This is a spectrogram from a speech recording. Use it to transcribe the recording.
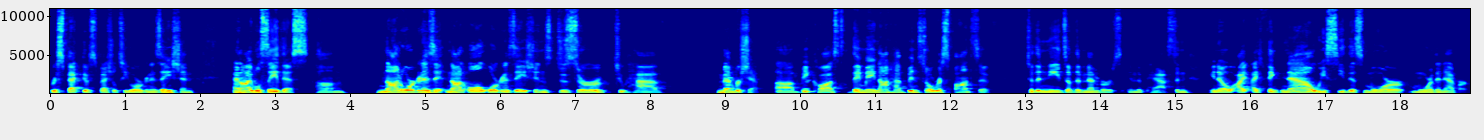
respective specialty organization? And I will say this: um, not organiza- not all organizations deserve to have membership uh, because they may not have been so responsive to the needs of the members in the past. And you know, I, I think now we see this more more than ever.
